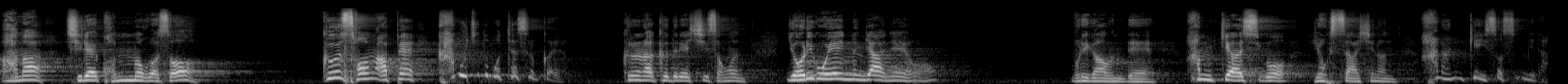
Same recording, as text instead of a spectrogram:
아마 지레 겁먹어서 그 성 앞에 가보지도 못했을 거예요. 그러나 그들의 시성은 여리고에 있는 게 아니에요. 우리 가운데 함께 하시고 역사하시는 하나님께 있었습니다.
